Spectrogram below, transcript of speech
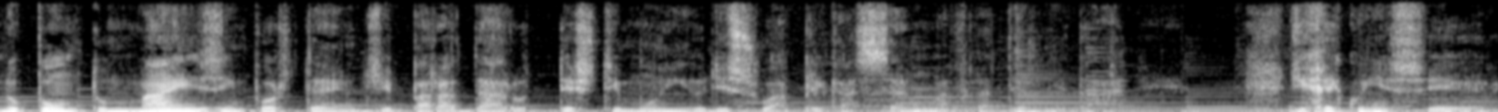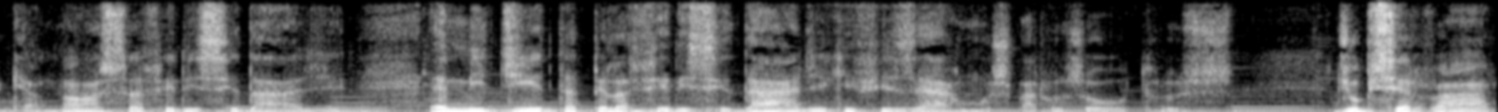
No ponto mais importante para dar o testemunho de sua aplicação à fraternidade, de reconhecer que a nossa felicidade é medida pela felicidade que fizermos para os outros, de observar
